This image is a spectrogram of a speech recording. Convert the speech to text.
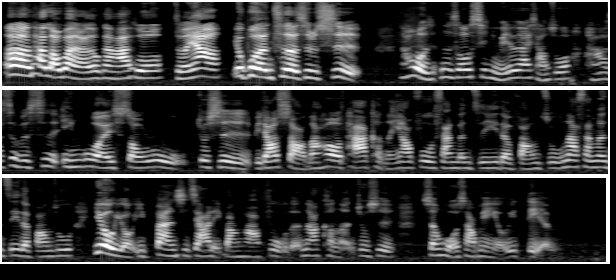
啊，他老板娘就跟他说：“怎么样，又不能吃了，是不是？”然后我那时候心里面就在想说，啊，是不是因为收入就是比较少，然后他可能要付三分之一的房租，那三分之一的房租又有一半是家里帮他付的，那可能就是生活上面有一点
